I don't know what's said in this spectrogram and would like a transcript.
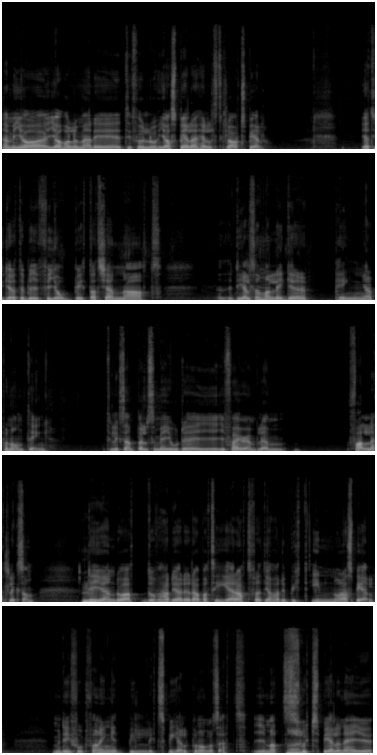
Ja, men jag, jag håller med dig till fullo. Jag spelar helst klart spel. Jag tycker att det blir för jobbigt att känna att dels när man lägger pengar på någonting, till exempel som jag gjorde i, i Fire Emblem fallet liksom. Mm. Det är ju ändå att då hade jag det rabatterat för att jag hade bytt in några spel. Men det är fortfarande inget billigt spel på något sätt. I och med att Switch-spelen är ju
